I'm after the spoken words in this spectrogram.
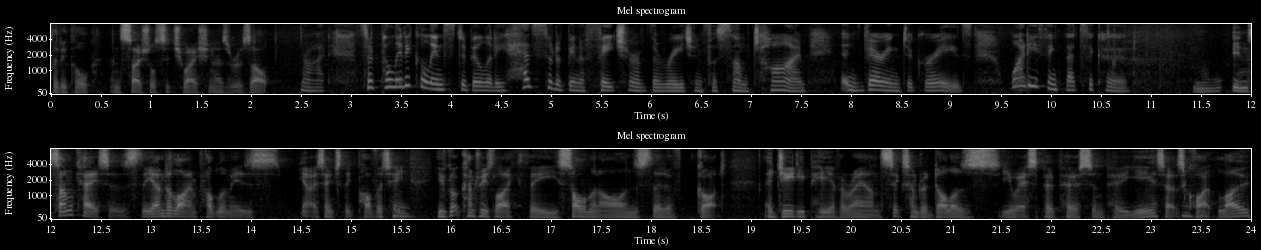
political and social situation as a result. Right. So political instability has sort of been a feature of the region for some time in varying degrees. Why do you think that's occurred? In some cases, the underlying problem is you know, essentially poverty. Mm. You've got countries like the Solomon Islands that have got a GDP of around $600 US per person per year, so it's mm -hmm. quite low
